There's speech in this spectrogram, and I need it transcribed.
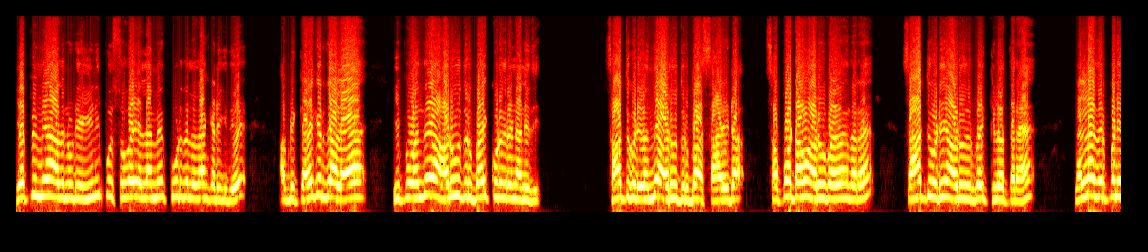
எப்பயுமே அதனுடைய இனிப்பு சுவை எல்லாமே கூடுதலில் தான் கிடைக்குது. அப்படி கிடைக்கிறதால இப்போ வந்து அறுபது ரூபாய்க்கு கொடுக்குறேன் நான் இது. சாத்துக்குடி வந்து அறுபது ரூபாய் சாலிடா. சப்போட்டாவும் அறுபது ரூபாய் தான் தரேன். சாத்துக்குடியும் அறுபது ரூபாய் கிலோ தரேன். நல்லா விற்பனை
